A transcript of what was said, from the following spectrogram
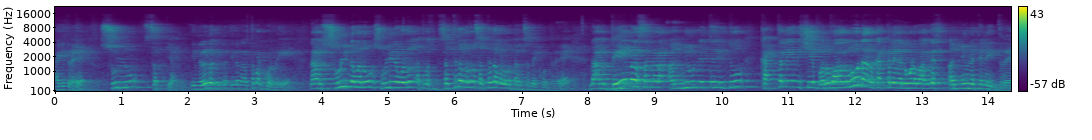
ಹಾಗಿದ್ರೆ ಸುಳ್ಳು ಸತ್ಯ. ಇದೆರಡು ಇದ- ಇದನ್ನು ಅರ್ಥ ಮಾಡ್ಕೊಳ್ರಿ. ನಾನು ಸುಳ್ಳಿನವನು ಸುಳ್ಳಿನವನು ಅಥವಾ ಸತ್ಯದವನು, ಸತ್ಯದವಳು ಅಂತ ಅನಿಸಬೇಕು ಅಂದರೆ, ನಾನು ದೇವರ ಸಂಗಡ ಅನ್ಯೂನ್ಯತೆಯಲ್ಲಿದ್ದು, ಕತ್ತಲೆಯ ವಿಷಯ ಬರುವಾಗಲೂ ನಾನು ಕತ್ತಲೆಗೆ ಅನುಗುಣವಾಗಿದೆ. ಅನ್ಯೂನ್ಯತೆಯಲ್ಲಿ ಇದ್ದರೆ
